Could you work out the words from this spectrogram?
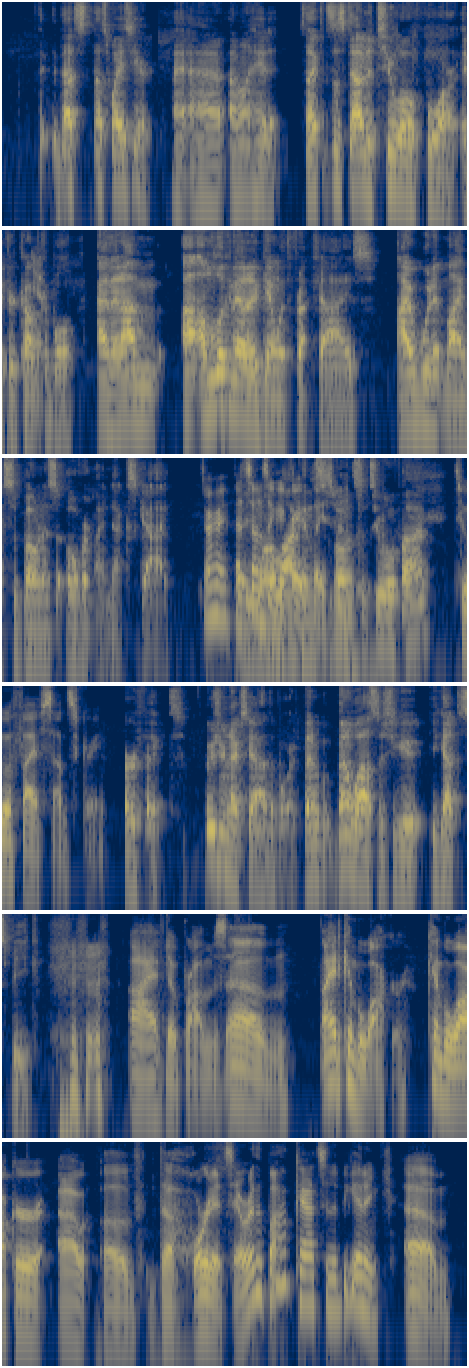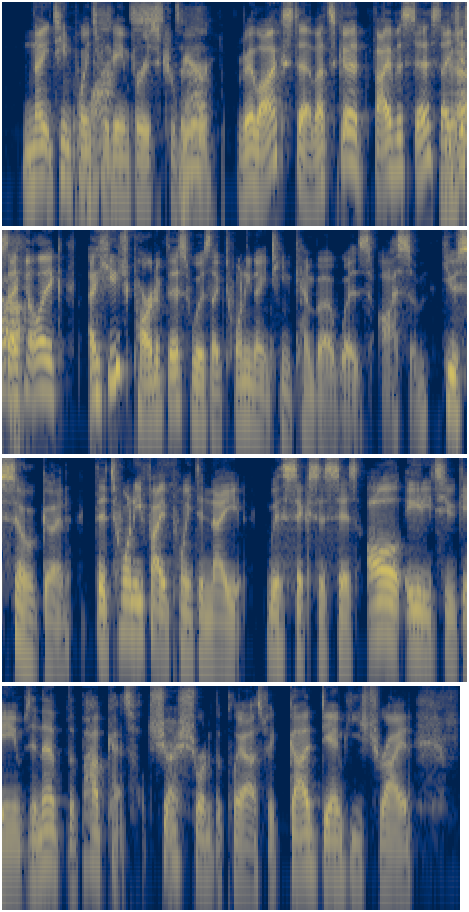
that's that's why he's here. I I, I don't hate it. So that gets us down to 204 if you're comfortable. Yeah. And then I'm I'm looking at it again with fresh eyes. I wouldn't mind Sabonis over my next guy. All right, that sounds like a great placement. Sabonis at 205. 205 sounds great. Perfect. Who's your next guy on the board? Been been a while since you you got to speak. I have no problems. Um, I had Kemba Walker. Kemba Walker out of the Hornets or the Bobcats in the beginning. Um, 19 points per game for his career. Relax step. That's good. Five assists. I yeah. just I felt like a huge part of this was like 2019 Kemba was awesome. He was so good. The 25 point a night with six assists, all 82 games, and that the Bobcats fell just short of the playoffs. But goddamn, he tried.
